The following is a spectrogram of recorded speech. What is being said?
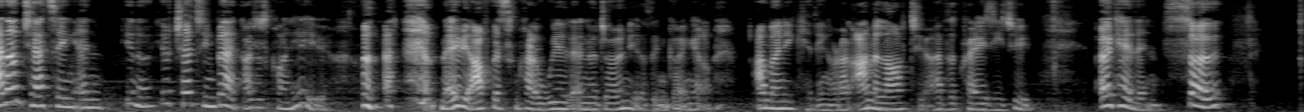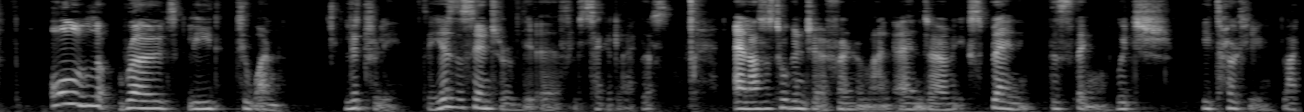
And I'm chatting and, you know, you're chatting back. I just can't hear you. Maybe I've got some kind of weird anhedonia thing going on. I'm only kidding around. I'm allowed to. I have the crazy too. Okay then, so all roads lead to one, literally. So here's the center of the earth. Let's take it like this. And I was talking to a friend of mine and um, explaining this thing, which he totally like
